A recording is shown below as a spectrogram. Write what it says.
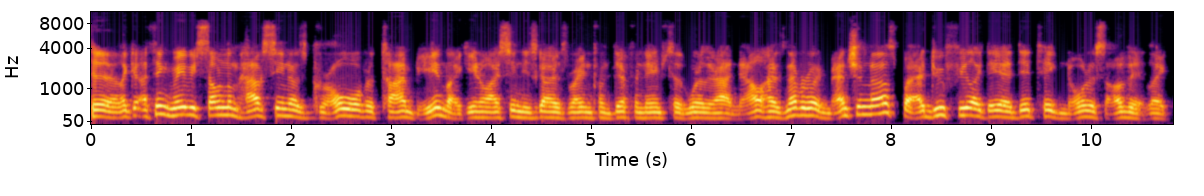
to like I think maybe some of them have seen us grow over time being like you know I've seen these guys writing from different names to where they're at now has never really mentioned us but I do feel like they uh, did take notice of it like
